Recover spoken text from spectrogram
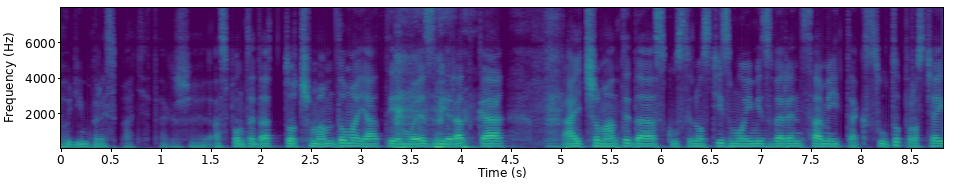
hodín prespať. Takže aspoň teda to, čo mám doma ja, tie moje zvieratka, aj čo mám teda skúsenosti s mojimi zverencami, tak sú to proste aj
